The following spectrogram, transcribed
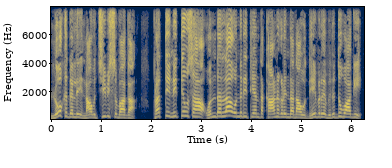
ಲೋಕದಲ್ಲಿ ನಾವು ಜೀವಿಸುವಾಗ ಪ್ರತಿನಿತ್ಯವೂ ಸಹ ಒಂದಲ್ಲ ಒಂದು ರೀತಿಯಂತ ಕಾರಣಗಳಿಂದ ನಾವು ದೇವರ ವಿರುದ್ಧವಾಗಿ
